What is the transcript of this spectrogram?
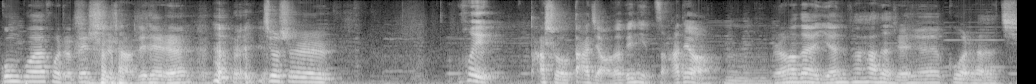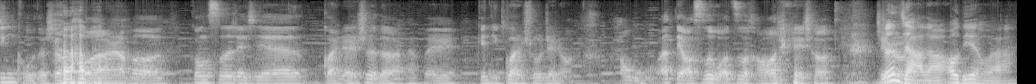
公关或者被市场这些人，就是会大手大脚的给你砸掉，嗯然后在研发的人员过着辛苦的生活，然后公司这些管人事的还会给你灌输这种啊我屌丝我自豪这种，这种 真假的？奥迪也会啊？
